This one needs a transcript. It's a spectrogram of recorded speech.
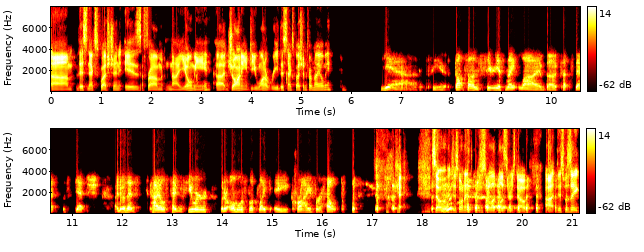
Um, this next question is from Naomi. Uh, Jonny, do you want to read this next question from Naomi? yeah. Let's see here. Thoughts on Serious Night Live, the cut st- sketch. I know that's Kyle's type of humor, but it almost looked like a cry for help. okay. So I just want to just let the listeners know uh, this was a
